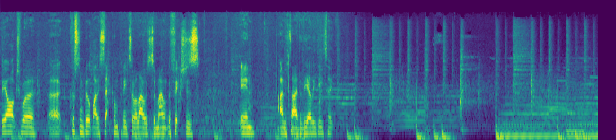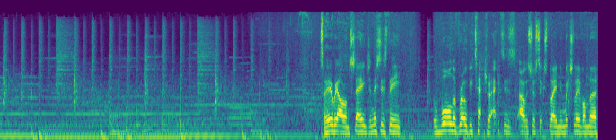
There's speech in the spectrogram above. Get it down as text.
the arcs were uh, custom built by the set company to allow us to mount the fixtures in. either side of the LED tape. So here we are on stage, and this is the the wall of Roby Tetra X's I was just explaining, which live on the,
